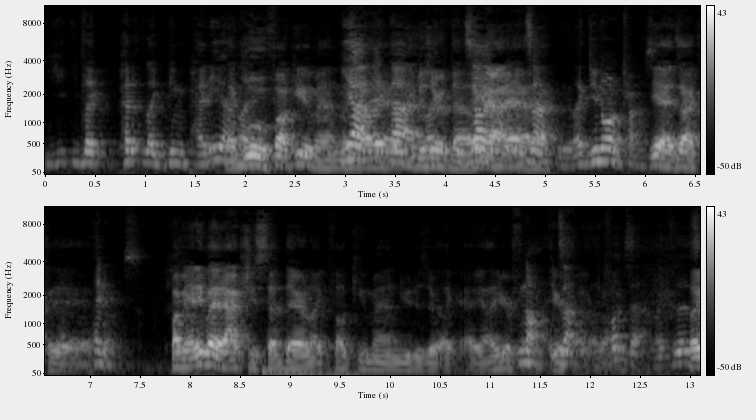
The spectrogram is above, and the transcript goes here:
y- like pet, like being petty and Like, like, woo, fuck you, man. yeah, like that. You deserve like, that. Exactly, yeah, yeah, yeah. exactly. Like, do you know what I'm trying to say? Yeah, exactly. Yeah, yeah. Anyways, But I mean, anybody that actually said there, like, fuck you, man, you deserve, like, yeah, you're fucked. no, You're exactly. fucked, like, fuck that. Like, that's Like,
